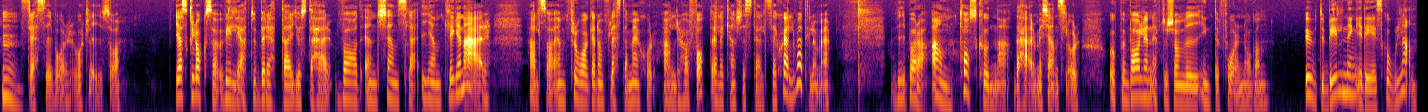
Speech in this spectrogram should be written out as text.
Mm. stress i vår, vårt liv. Så. Jag skulle också vilja att du berättar just det här vad en känsla egentligen är. Alltså en fråga de flesta människor aldrig har fått eller kanske ställt sig själva till och med. Vi bara antas kunna det här med känslor. Uppenbarligen eftersom vi inte får någon utbildning i det i skolan.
